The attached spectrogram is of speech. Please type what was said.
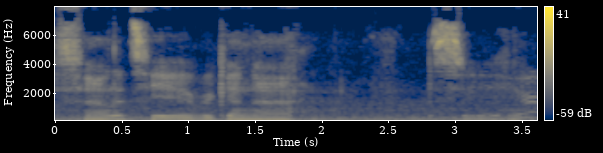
So let's see if we can uh, see here.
